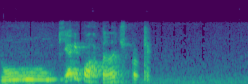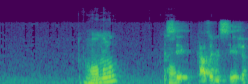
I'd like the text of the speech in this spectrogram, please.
do que era importante para Rômulo? Caso ele seja.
